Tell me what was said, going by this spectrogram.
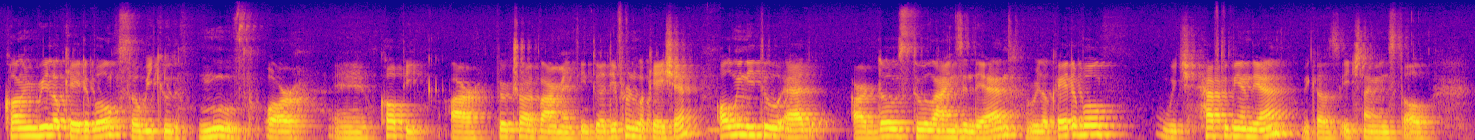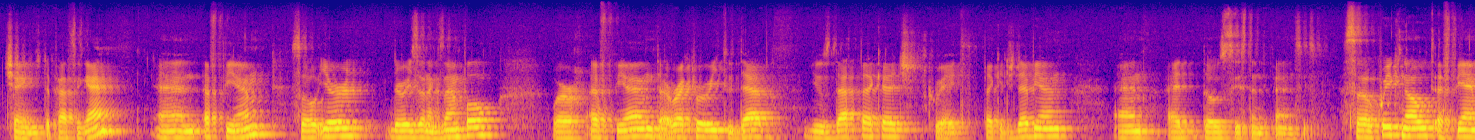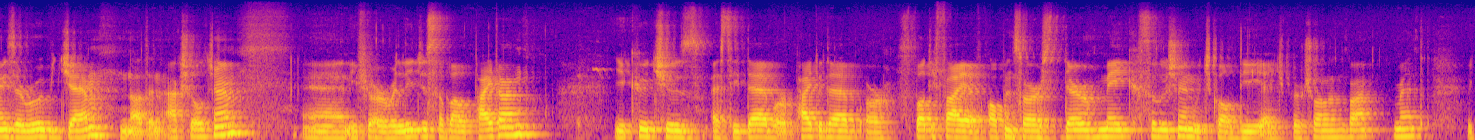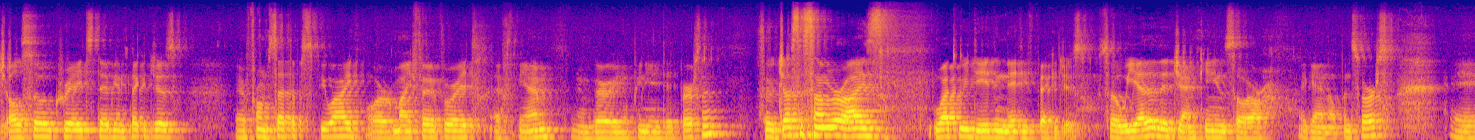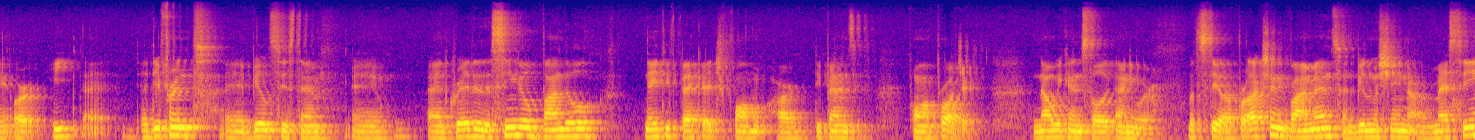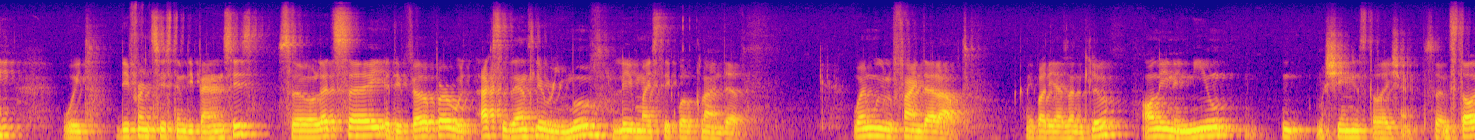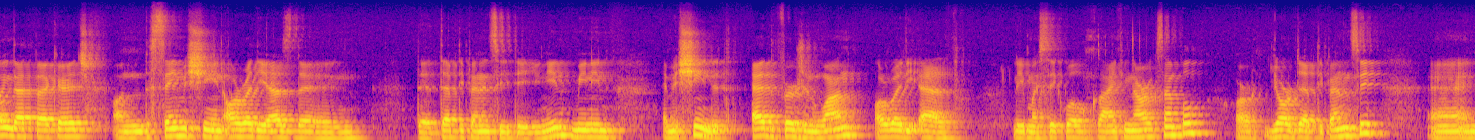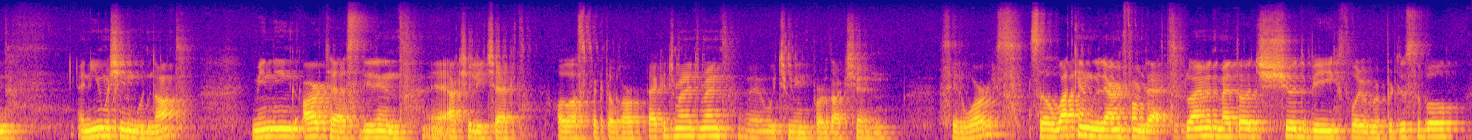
calling relocatable so we could move or uh, copy our virtual environment into a different location. All we need to add are those two lines in the end, relocatable which have to be in the end because each time you install, change the path again. And FPM, so here there is an example where FPM directory to deb, use that package, create package Debian, and add those system dependencies. So quick note, FPM is a Ruby gem, not an actual gem. And if you're religious about Python, you could choose stdeb or py2deb or Spotify have open source their make solution, which called DH virtual environment, which also creates Debian packages uh, from setups PY or my favorite FPM. I'm a very opinionated person. So just to summarize what we did in native packages. So we added a Jenkins or again open source uh, or uh, a different uh, build system uh, and created a single bundle native package from our dependencies, from our project. Now we can install it anywhere. But still, our production environments and build machine are messy with different system dependencies. So let's say a developer would accidentally remove libmysql client dev. When will we find that out? Anybody has any clue? Only in a new machine installation. So installing that package on the same machine already has the, the dev dependencies that you need, meaning a machine that had version 1 already had libmysql client in our example, or your deb dependency, and a new machine would not, meaning our test didn't uh, actually check all aspects of our package management, uh, which means production still works. So what can we learn from that? Deployment methods should be fully reproducible,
